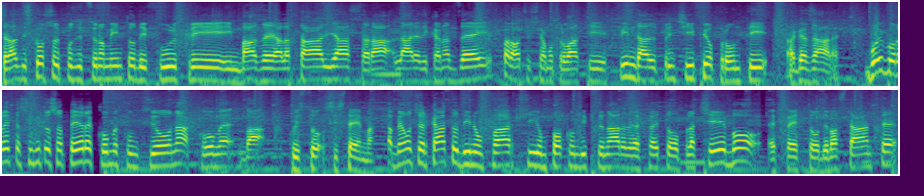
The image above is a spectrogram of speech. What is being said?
Sarà il discorso del posizionamento dei fulcri in base alla taglia, sarà l'area di Canazei, però ci siamo trovati fin dal principio pronti a gasare. Voi vorrete subito sapere come funziona, come va questo sistema. Abbiamo cercato di non farci un po' condizionare dall'effetto placebo, effetto devastante.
